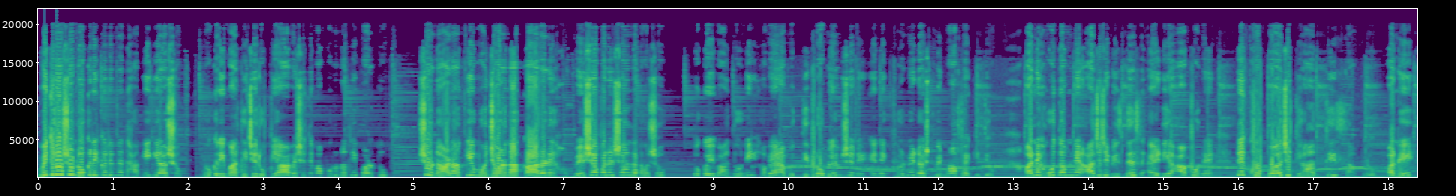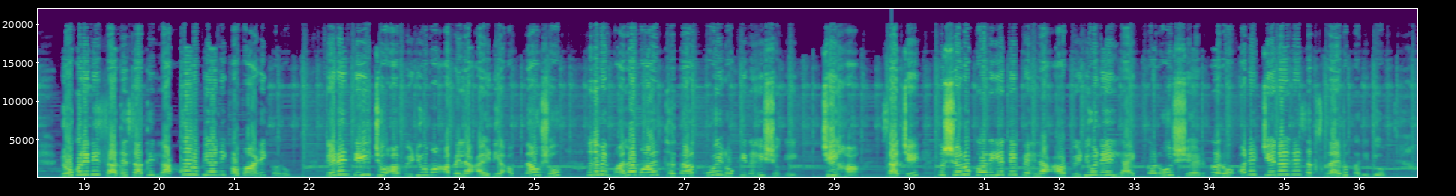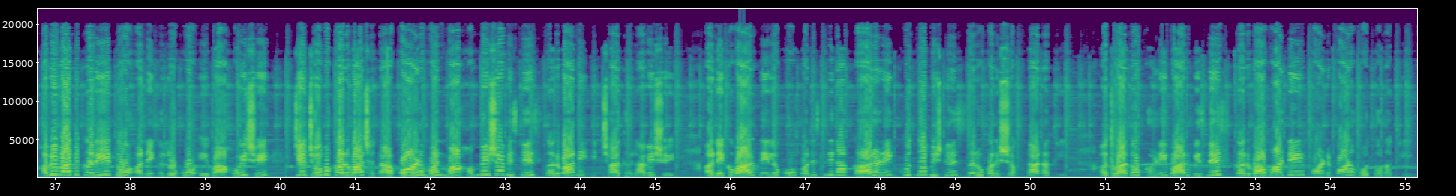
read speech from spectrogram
મિત્રો, શું નોકરી કરીને થાકી ગયા છો? નોકરીમાંથી જે રૂપિયા આવે છે તેમાં પૂરું નથી પડતું? શું નાણાકીય મૂંઝવણના કારણે હંમેશા પરેશાન રહો છો? તો કોઈ વાંધો નહીં, હવે આ બધી પ્રોબ્લેમ છે ને, એને ઘરની ડસ્ટબિનમાં ફેંકી દો. અને હું તમને આજે જે બિઝનેસ આઈડિયા આપું ને, તે ખૂબ જ ધ્યાનથી સાંભળો અને નોકરીની સાથે સાથે લાખો રૂપિયાની કમાણી કરો. ગેરંટી જો આ વિડીયોમાં આપેલા આઈડિયા અપનાવશો, તો તમે માલામાલ થતા કોઈ રોકી નહીં શકે. જી હા સાચે? તો શરૂ કરીએ તે પહેલા આ વિડીયોને લાઈક કરો શેર કરો અને ચેનલને સબસ્ક્રાઇબ કરી દો. હવે વાત કરીએ તો અનેક લોકો એવા હોય છે જે જોબ કરવા છતાં પણ મનમાં હંમેશા બિઝનેસ કરવાની ઈચ્છા ધરાવે છે. અનેક વાર તે લોકો પરિસ્થિતિના કારણે ખુદનો બિઝનેસ શરૂ કરી શકતા નથી અથવા તો ઘણીવાર બિઝનેસ કરવા માટે ફંડ પણ હોતું નથી.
